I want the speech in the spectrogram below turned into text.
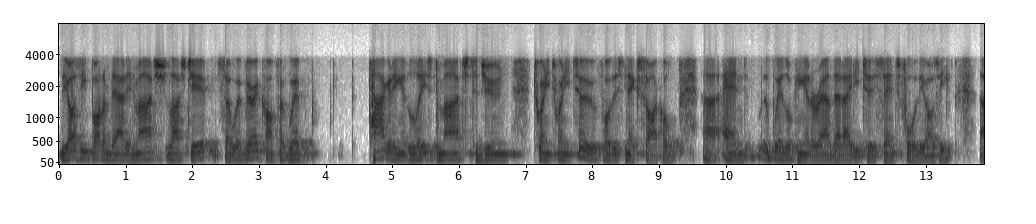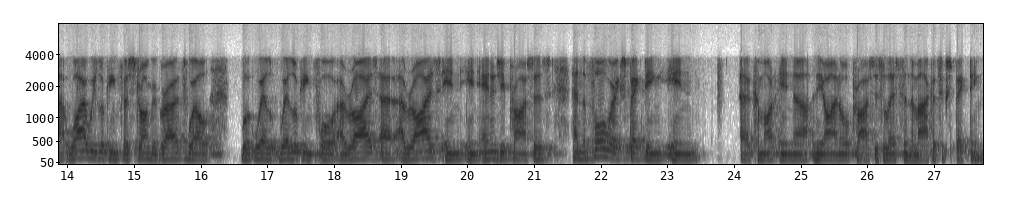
The Aussie bottomed out in March last year, so we're very confident. We're targeting at least March to June 2022 for this next cycle, uh, and we're looking at around that 82 cents for the Aussie. Uh, why are we looking for stronger growth? Well, we're, looking for a rise, rise in, energy prices, and the fall we're expecting in uh, uh, the iron ore price is less than the market's expecting.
